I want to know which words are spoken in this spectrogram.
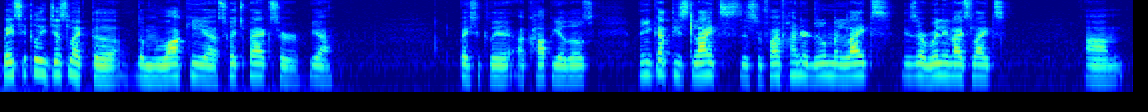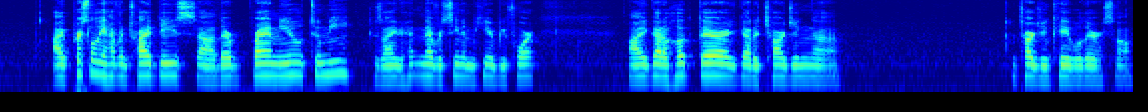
Basically just like the, the Milwaukee uh, switchbacks or yeah. Basically a copy of those. Then you got these lights. These are 500 lumen lights. These are really nice lights. Um, I personally haven't tried these. Uh, they're brand new to me because I have never seen them here before. Uh, you got a hook there. You got a charging uh, charging cable there. So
